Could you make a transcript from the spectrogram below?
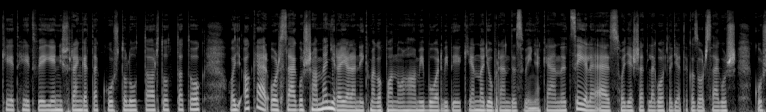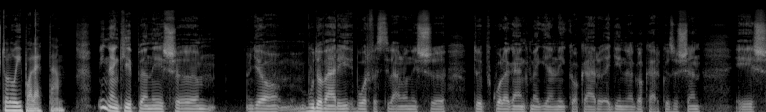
két hétvégén is rengeteg kóstolót tartottatok, hogy akár országosan mennyire jelenik meg a Pannonhalmi borvidék ilyen nagyobb rendezvényeken? Céle ez, hogy esetleg ott legyetek az országos kóstolói palettán? Mindenképpen, és ugye a Budavári Borfesztiválon is több kollégánk megjelenik, akár egyénileg, akár közösen, és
